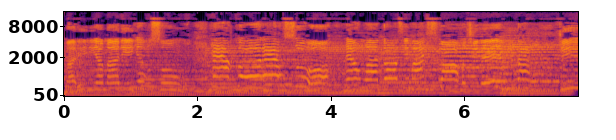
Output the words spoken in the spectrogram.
Maria, Maria é o som, é a cor, é o suor, é uma dose mais forte, lenta. De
